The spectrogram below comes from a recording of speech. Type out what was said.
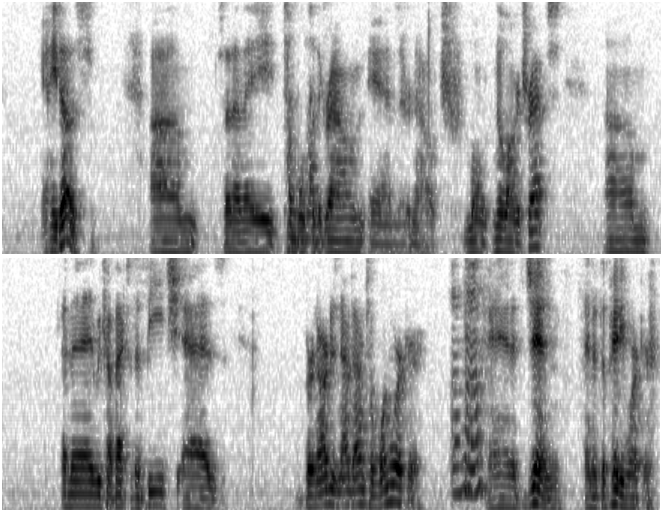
and he does. Um, so then they tumble to the ground, and they're now tr- long, no longer trapped. Um, and then we cut back to the beach as Bernard is now down to one worker, Mm-hmm. and it's Jin, and it's a pity worker.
